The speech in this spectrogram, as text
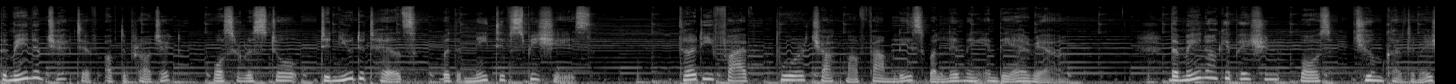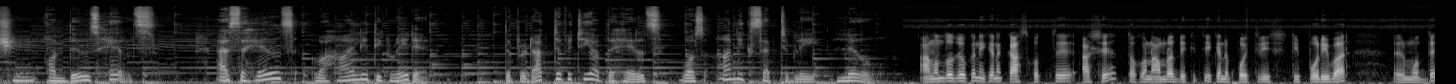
The main objective of the project was to restore denuded hills with the native species. 35 poor Chakma families were living in the area. The main occupation was jhum cultivation on those hills. As the hills were highly degraded, the productivity of the hills was unacceptably low. আনন্দ যখন এখানে কাজ করতে আসে তখন আমরা দেখেছি এখানে পঁয়ত্রিশটি পরিবার এর মধ্যে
